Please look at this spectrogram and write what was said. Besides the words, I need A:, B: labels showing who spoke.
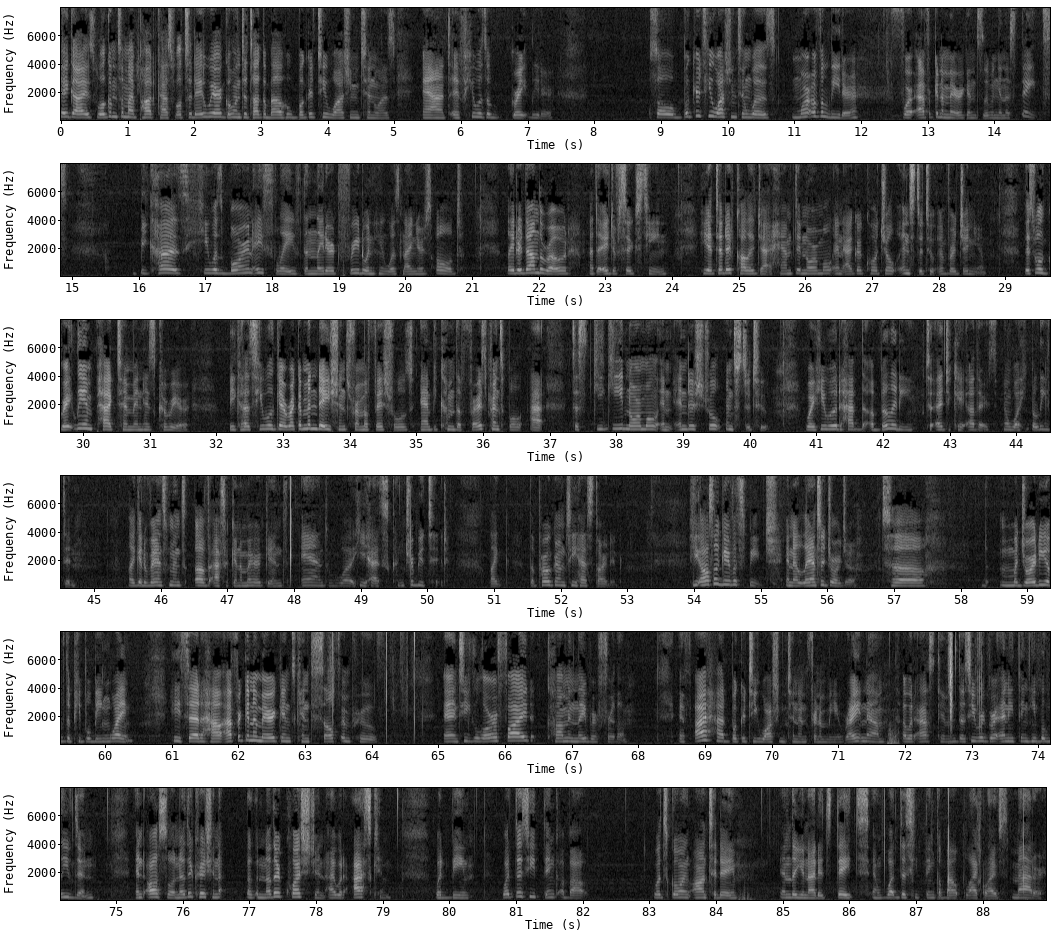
A: Hey guys, welcome to my podcast. Well, today we are going to talk about who Booker T. Washington was and if he was a great leader. So, Booker T. Washington was more of a leader for African Americans living in the States because he was born a slave, then later freed when he was nine years old. Later down the road, at the age of 16, he attended college at Hampton Normal and Agricultural Institute in Virginia. This will greatly impact him in his career because he will get recommendations from officials and become the first principal at Tuskegee Normal and Industrial Institute, where he would have the ability to educate others in what he believed in, like advancements of African Americans and what he has contributed, like the programs he has started. He also gave a speech in Atlanta, Georgia, to majority of the people being white. He said how African Americans can self improve, and he glorified common labor for them. If I had Booker T. Washington in front of me right now, I would ask him, does he regret anything he believed in? And also another question, another question I would ask him would be, what does he think about what's going on today in the United States and what does he think about Black Lives Matter?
